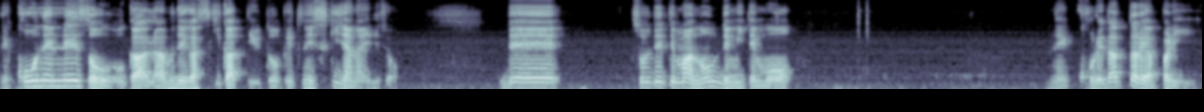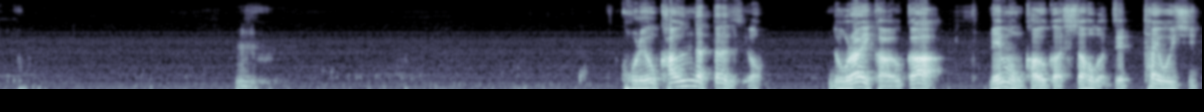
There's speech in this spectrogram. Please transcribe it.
で、高年齢層がラムネが好きかっていうと別に好きじゃないでしょ。で、それでいてまあ飲んでみても、ね、これだったらやっぱり、うん。これを買うんだったらですよ。ドライ買うか、レモン買うかした方が絶対美味しい。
